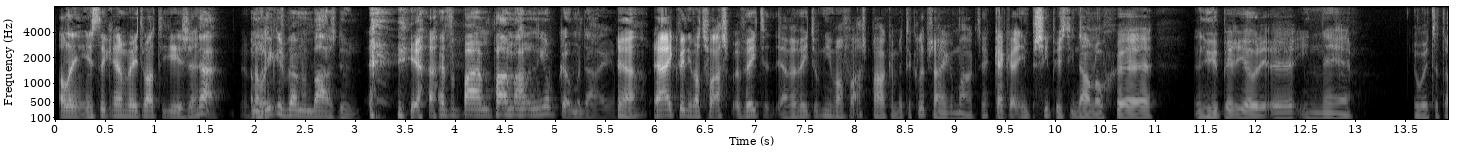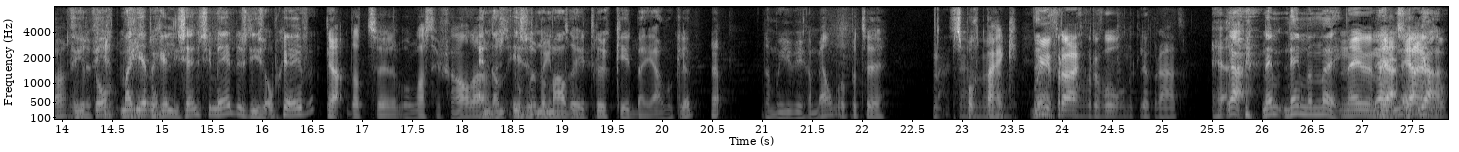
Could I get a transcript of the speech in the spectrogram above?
Alleen Instagram weet wat hij is, hè? Ja, dat moet ik eens bij mijn baas doen. ja. Even een paar, een paar maanden niet opkomen dagen. Ja, ja, ik weet niet wat voor afspraken. We weten, ja, we weten ook niet wat voor afspraken met de club zijn gemaakt. Hè. Kijk, in principe is die nou nog eh, een huurperiode eh, in. eh, hoe heet het daar? Vier vier- maar die hebben geen licentie meer, dus die is opgegeven. Ja, dat eh wel een lastig verhaal daar. en dan Dus is het normaal dat je terugkeert bij je oude club. Dan moet je weer gaan melden op het. eh, Nou, Sportpark. Ja. vragen voor de volgende clubraad. Ja, neem, neem hem mee. Nee, we Ja, ja, ja. hem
